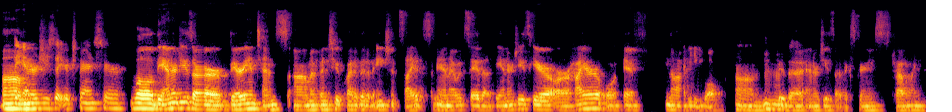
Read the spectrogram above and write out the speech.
the Um, energies that you experienced here? Well, the energies are very intense. Um, I've been to quite a bit of ancient sites, and I would say that the energies here are higher, or if not equal, um, Mhm. to the energies I've experienced traveling.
